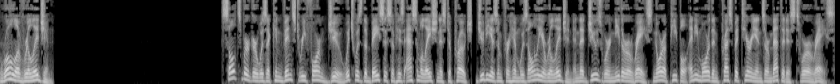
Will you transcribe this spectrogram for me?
Role of religion Sulzberger was a convinced Reformed Jew which was the basis of his assimilationist approach. Judaism for him was only a religion and that Jews were neither a race nor a people any more than Presbyterians or Methodists were a race.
